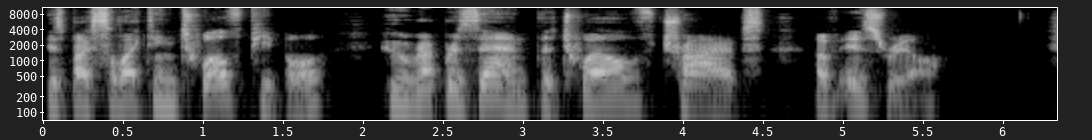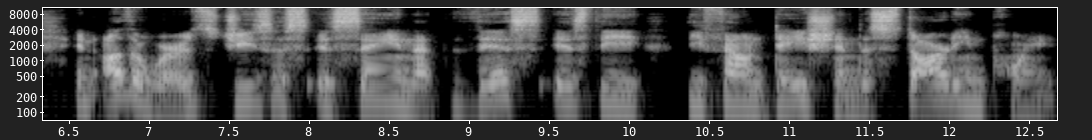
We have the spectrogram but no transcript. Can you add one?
is by selecting 12 people who represent the 12 tribes of Israel. In other words, Jesus is saying that this is the, the foundation, the starting point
